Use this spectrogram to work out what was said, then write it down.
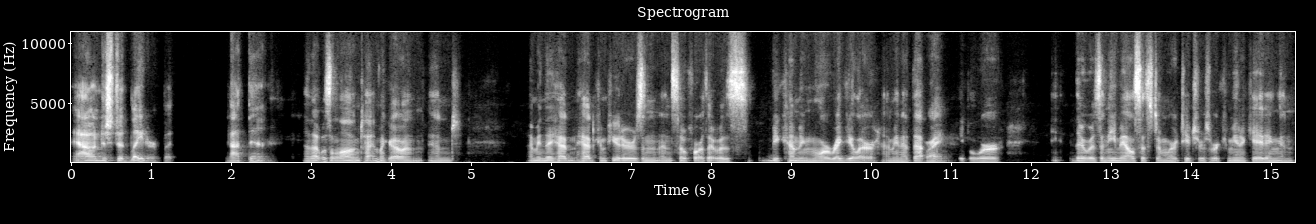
and I understood later, but not then. Now that was a long time ago. And and I mean, they hadn't had computers and, and so forth. It was becoming more regular. I mean, at that right. point, people were there was an email system where teachers were communicating and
